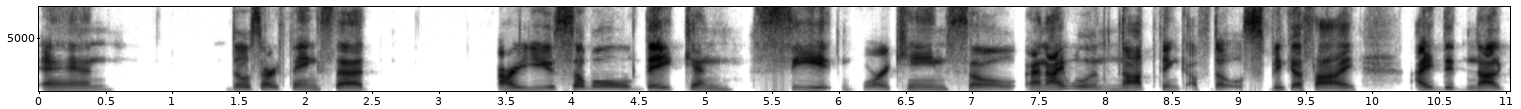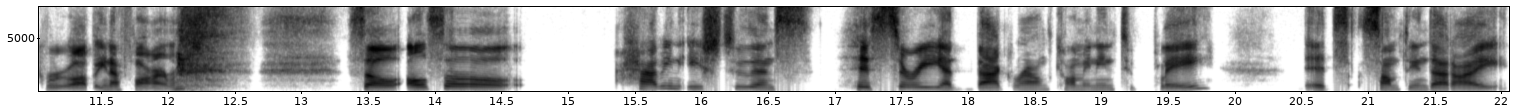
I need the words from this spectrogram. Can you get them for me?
And those are things that are usable. They can see it working. So, and I will not think of those because I I did not grow up in a farm. so also having each student's history and background coming into play, it's something that I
